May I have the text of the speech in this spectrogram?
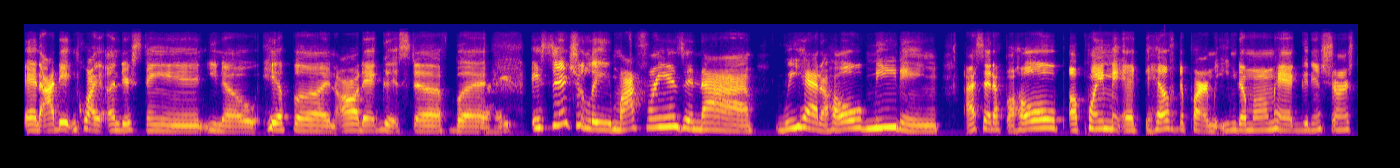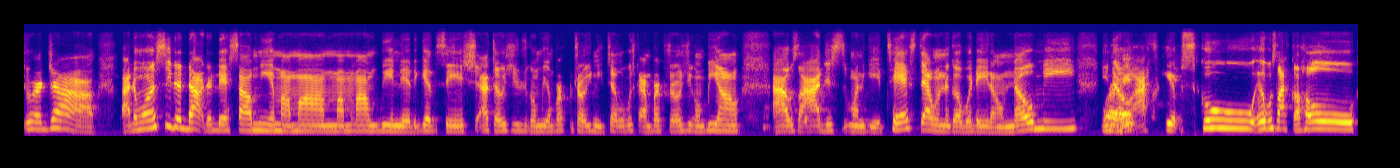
and I didn't quite understand, you know, HIPAA and all that good stuff. But Right. essentially, my friends and I we had a whole meeting. I set up a whole appointment at the health department, even though my mom had good insurance through her job. I didn't want to see the doctor that saw me and my mom, my mom being there together saying, I told you she was going to be on birth control. You need to tell her which kind of birth control she's going to be on. I was like, I just want to get tested. I want to go where they don't know me. You right. know, I skipped school. It was like a whole,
